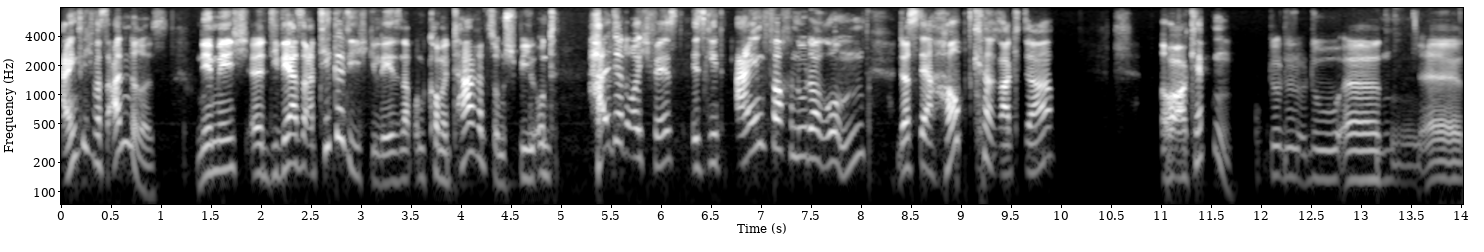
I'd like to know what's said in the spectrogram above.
eigentlich was anderes. Nämlich äh, diverse Artikel, die ich gelesen habe und Kommentare zum Spiel. Und haltet euch fest, es geht einfach nur darum, dass der Hauptcharakter. Oh, Captain, du, du, du äh, äh,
